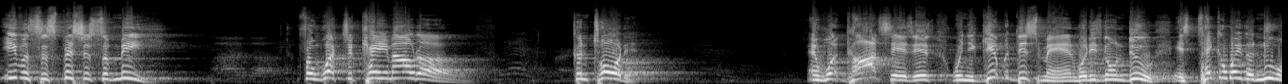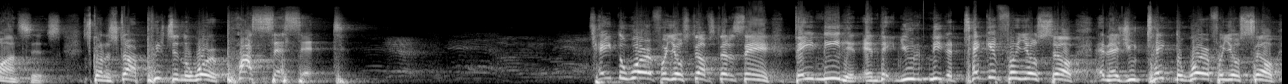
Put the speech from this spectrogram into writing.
Even suspicious of me. From what you came out of. Contorted. And what God says is when you get with this man, what he's going to do is take away the nuances. He's going to start preaching the word, process it. Take the word for yourself instead of saying they need it and they, you need to take it for yourself. And as you take the word for yourself,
